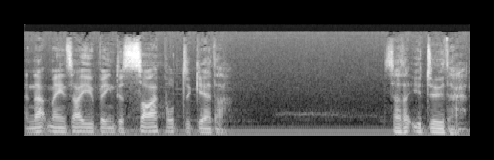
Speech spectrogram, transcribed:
And that means are you being discipled together so that you do that?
